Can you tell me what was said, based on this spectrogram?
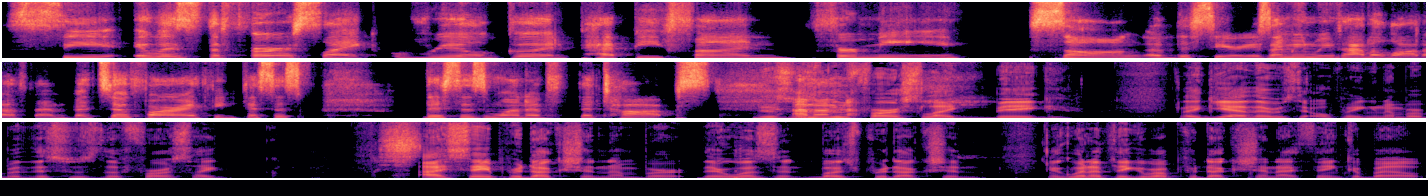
see it was the first like real good peppy fun for me song of the series i mean we've had a lot of them but so far i think this is this is one of the tops this was um, the not- first like big like yeah there was the opening number but this was the first like i say production number there wasn't much production like when i think about production i think about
